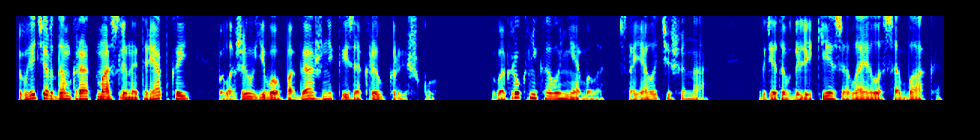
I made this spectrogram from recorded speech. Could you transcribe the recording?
Вытер домкрат масляной тряпкой, положил его в багажник и закрыл крышку. Вокруг никого не было, стояла тишина. Где-то вдалеке залаяла собака.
